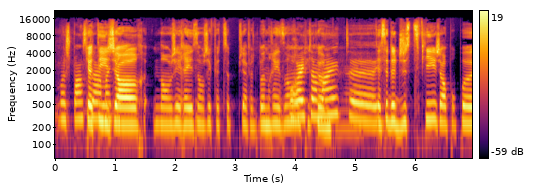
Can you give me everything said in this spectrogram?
Moi, je pense que t'es genre, non, j'ai raison, j'ai fait ça, puis j'avais une bonne raison. Pour être comme, honnête, euh, T'essaies de te justifier, genre, pour pas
